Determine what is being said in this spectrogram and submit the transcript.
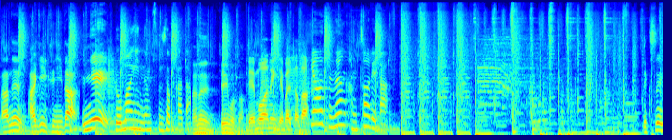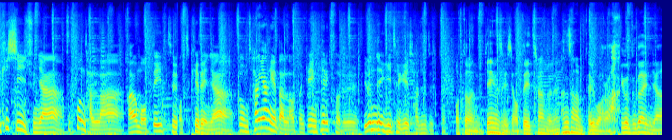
나는 아기 근이다. 응애! 로망 있는 분석가다. 나는 게이머다 메모하는 개발자다. 끼어주는 강철이다. 넥슨 캐시 주냐? 쿠폰 달라. 다음 업데이트 어떻게 되냐? 좀 상향해달라. 어떤 게임 캐릭터를. 이런 얘기 되게 자주 듣죠. 어떤 게임에서 이제 업데이트를 하면 한 사람 데리고 와라 이거 누가 했냐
